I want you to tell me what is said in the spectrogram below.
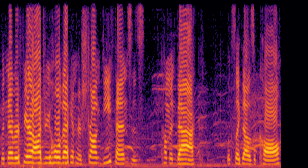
But never fear, Audrey Holbeck and her strong defense is coming back. Looks like that was a call.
